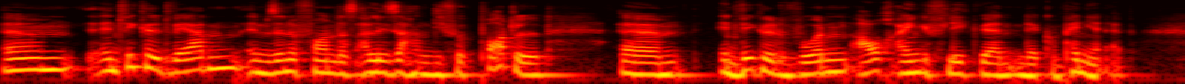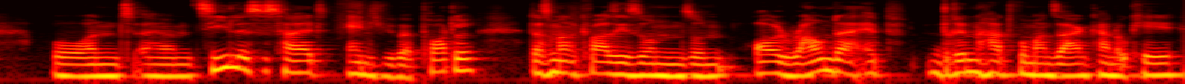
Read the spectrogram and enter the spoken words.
ähm, entwickelt werden, im Sinne von, dass alle die Sachen, die für Portal ähm, entwickelt wurden, auch eingepflegt werden in der Companion-App. Und ähm, Ziel ist es halt, ähnlich wie bei Portal, dass man quasi so ein, so ein Allrounder-App drin hat, wo man sagen kann, okay,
